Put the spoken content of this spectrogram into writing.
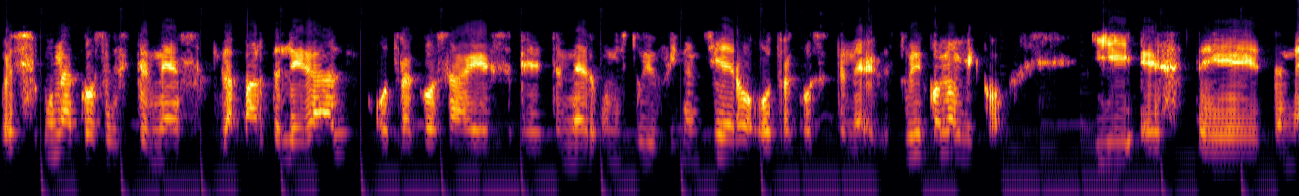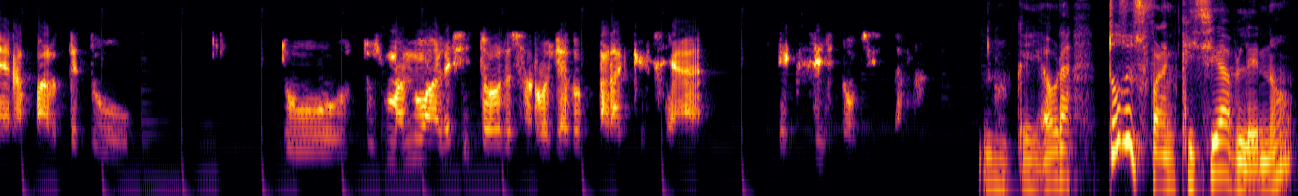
pues una cosa es tener la parte legal, otra cosa es eh, tener un estudio financiero, otra cosa es tener el estudio económico y este tener aparte tu tus manuales y todo desarrollado para que sea exista un sistema. Ok, ahora, todo es franquiciable, ¿no?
